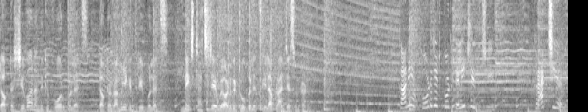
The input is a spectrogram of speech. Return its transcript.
డాక్టర్ శివానంద్కి ఫోర్ బుల్లెట్స్ డాక్టర్ రమ్యకి త్రీ బుల్లెట్స్ నెక్స్ట్ హత్య చేయబోయే వాడికి టూ బుల్లెట్స్ ఇలా ప్లాన్ చేసి ఉంటాడు కానీ ఫోటో తెలియట్లేదు చీఫ్ క్రాక్ చేయాలి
